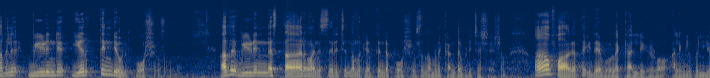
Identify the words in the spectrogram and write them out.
അതിൽ വീടിന്റെ എർത്തിന്റെ ഒരു പോർഷൻസ് ഉണ്ട്. അത് വീടിന്റെ സ്ഥാനം അനുസരിച്ച് നമുക്ക് എർത്തിന്റെ പോർഷൻസ് നമ്മൾ കണ്ടുപിടിച്ച ശേഷം ആ ഭാഗത്ത് ഇതേപോലെ കല്ലുകളോ അല്ലെങ്കിൽ വലിയ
